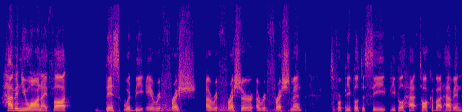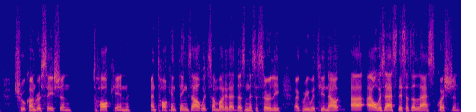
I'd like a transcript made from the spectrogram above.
having you on, I thought this would be a refresh, a refresher, a refreshment for people to see people ha- talk about having true conversation, talking, and talking things out with somebody that doesn't necessarily agree with you. Now, uh, I always ask this as a last question:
